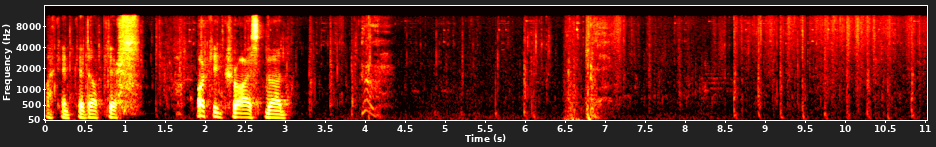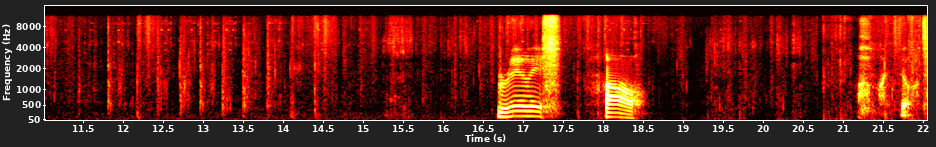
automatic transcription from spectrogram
I can't get up there. Fucking Christ, man. Really? How? Oh my god.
